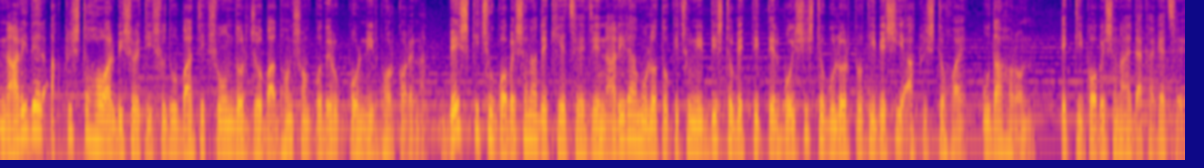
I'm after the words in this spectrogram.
নারীদের আকৃষ্ট হওয়ার বিষয়টি শুধু বাহ্যিক সৌন্দর্য বা ধন সম্পদের উপর নির্ভর করে না। বেশ কিছু গবেষণা দেখিয়েছে যে নারীরা মূলত কিছু নির্দিষ্ট ব্যক্তিত্বের বৈশিষ্ট্যগুলোর প্রতি বেশি আকৃষ্ট হয়। উদাহরণ, একটি গবেষণায় দেখা গেছে,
